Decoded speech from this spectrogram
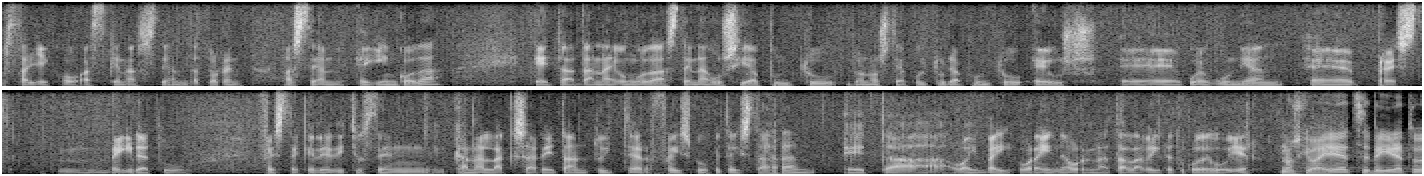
uztaileko azken astean, datorren astean egingo da, eta dana egongo da azte nagusia.donostiakultura.eus e, webgunean e, prest. Mm, begiratu festek ere dituzten kanalak saretan, Twitter, Facebook eta Instagram, eta orain bai, orain aurren atala begiratuko dugu, hier. Noski bai, ez begiratu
